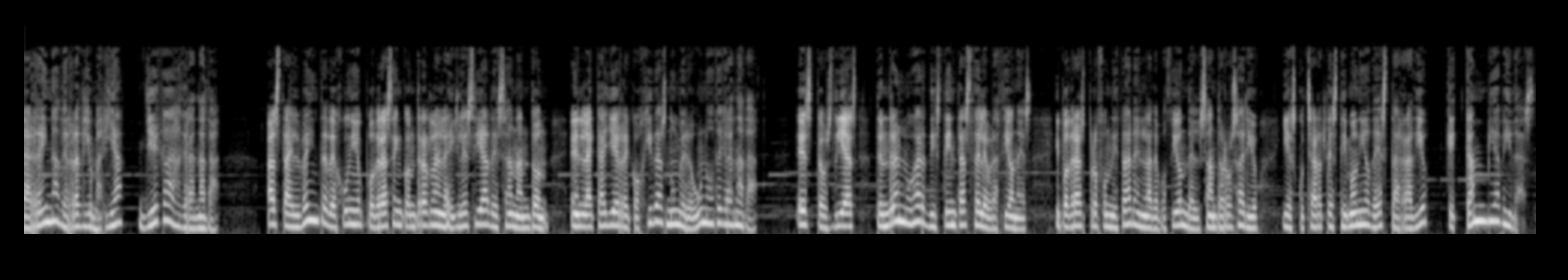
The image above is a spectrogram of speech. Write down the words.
La Reina de Radio María llega a Granada. Hasta el 20 de junio podrás encontrarla en la iglesia de San Antón, en la calle Recogidas número 1 de Granada. Estos días tendrán lugar distintas celebraciones y podrás profundizar en la devoción del Santo Rosario y escuchar testimonio de esta radio que cambia vidas.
